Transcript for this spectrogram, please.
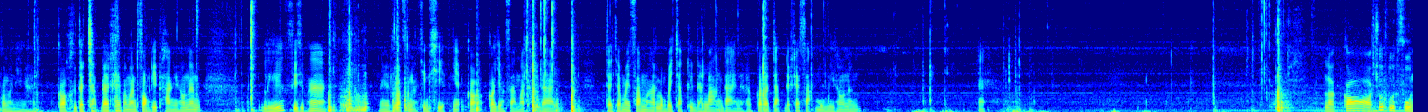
ประมาณนี้นะครับ ก็คือจะจับได้แค่ประมาณ 2 ทิศทางเท่านั้น หรือ 45 ในลักษณะเฉียงเฉียงๆเนี่ยก็ก็ยังสามารถทำได้ แต่จะไม่สามารถลงไปจับถึงด้านล่างได้นะครับ ก็จะจับได้แค่3มุมนี้เท่านั้น แล้วก็ชุดดูดฝุ่น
